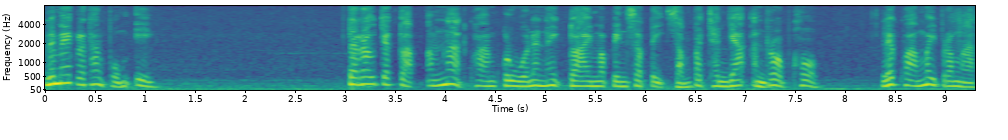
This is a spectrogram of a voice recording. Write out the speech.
และแม้กระทั่งผมเอง แต่เราจะกลับอำนาจความกลัวนั้นให้กลายมาเป็นสติสัมปชัญญะอันรอบคอบ และความไม่ประมาท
